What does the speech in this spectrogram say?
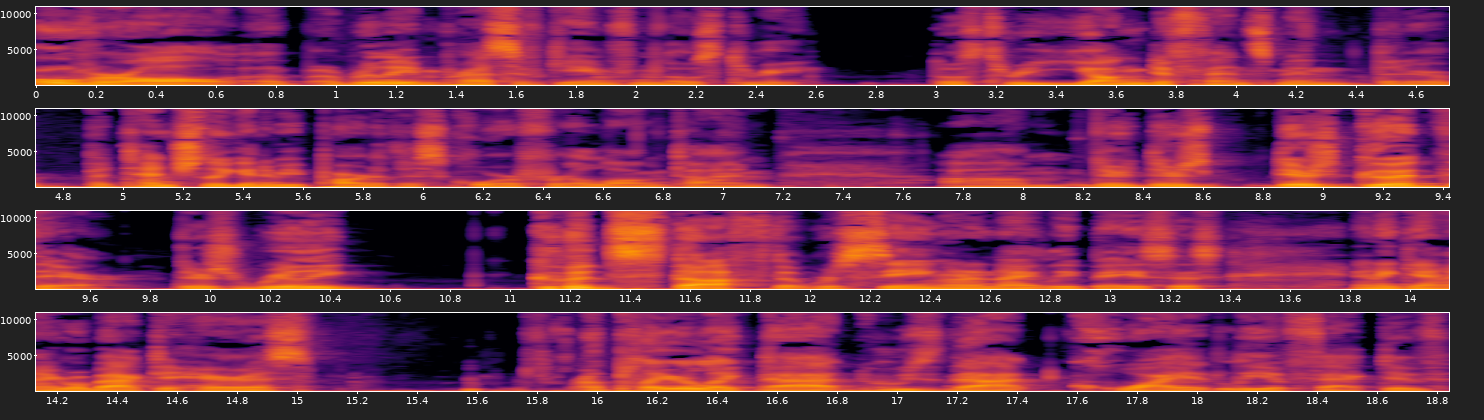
overall, a, a really impressive game from those three. Those three young defensemen that are potentially going to be part of this core for a long time. Um, there, there's there's good there. There's really good stuff that we're seeing on a nightly basis. And again, I go back to Harris. A player like that, who's that quietly effective,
